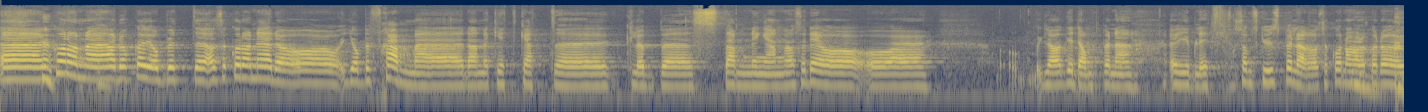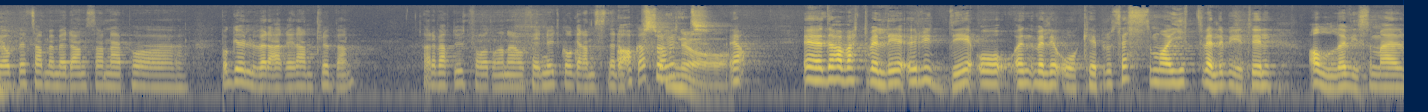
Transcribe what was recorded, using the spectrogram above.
Eh, hvordan eh, har dere jobbet eh, altså Hvordan er det å jobbe frem denne KitKat-klubbstemningen? Altså det å, å, å, lage dampende øyeblikk som skuespillere. Altså hvordan har dere da jobbet sammen med danserne på, på gulvet der i den klubben? Har det vært utfordrende å finne ut hvor grensene deres Absolutt. Ja. Eh, det har vært veldig ryddig og en veldig ok prosess som har gitt veldig mye til alle vi som er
